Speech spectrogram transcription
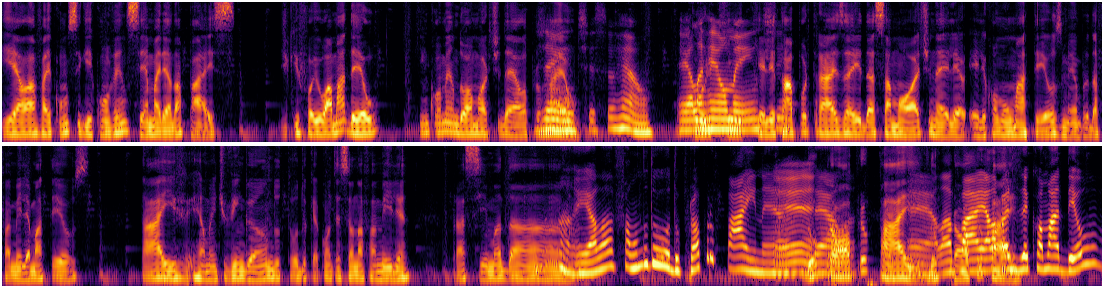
e ela vai conseguir convencer a Maria da Paz de que foi o Amadeu que encomendou a morte dela pro Rael. Gente, surreal. Ela Porque- realmente. Que ele tá por trás aí dessa morte, né? Ele, ele como um Mateus, membro da família Mateus, tá aí realmente vingando tudo que aconteceu na família pra cima da. Ah, e ela falando do, do próprio pai, né? É. do dela. próprio pai. É, do ela, próprio vai, ela pai. vai dizer que o Amadeu,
